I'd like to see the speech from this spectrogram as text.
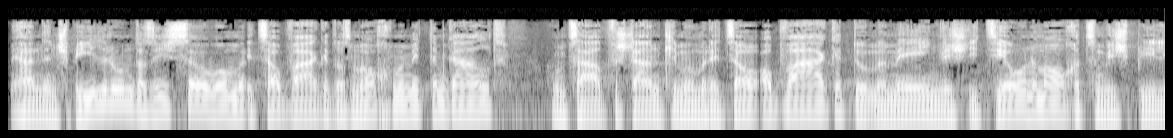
Wir haben einen Spielraum, das ist so, wo wir jetzt abwägen, was machen wir mit dem Geld. Und selbstverständlich muss man jetzt auch abwägen, tut man mehr Investitionen machen, zum Beispiel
